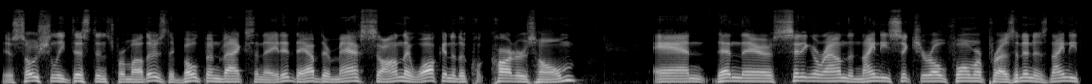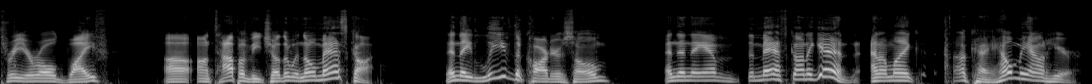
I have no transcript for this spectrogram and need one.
They're socially distanced from others. They've both been vaccinated. They have their masks on. They walk into the Carter's home. And then they're sitting around the 96 year old former president, his 93 year old wife, uh, on top of each other with no mask on. Then they leave the Carter's home and then they have the mask on again. And I'm like, okay, help me out here.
